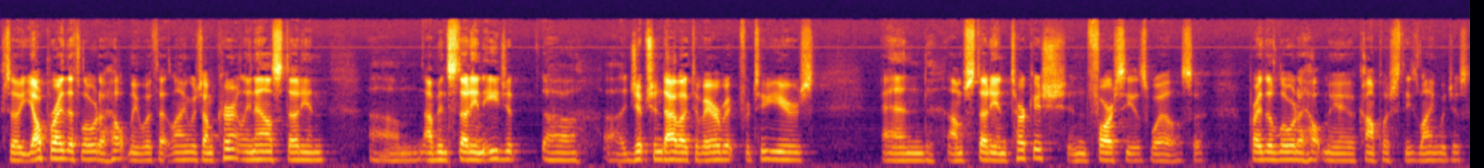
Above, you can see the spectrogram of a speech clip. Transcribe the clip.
so y'all pray that the Lord will help me with that language. I'm currently now studying. Um, I've been studying Egypt, uh, uh, Egyptian dialect of Arabic for two years, and I'm studying Turkish and Farsi as well. So pray the Lord will help me accomplish these languages.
